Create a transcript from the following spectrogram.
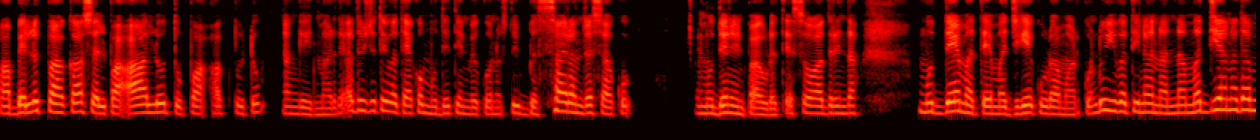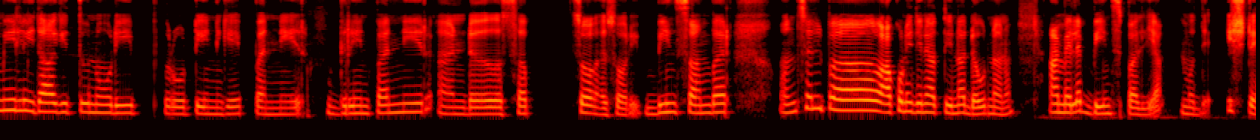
ಆ ಬೆಲ್ಲದ ಪಾಕ ಸ್ವಲ್ಪ ಹಾಲು, ತುಪ್ಪ ಹಾಕ್ಬಿಟ್ಟು ಹಂಗೆ ಇದು ಮಾಡಿದೆ. ಅದ್ರ ಜೊತೆ ಇವತ್ತು ಯಾಕೋ ಮುದ್ದೆ ತಿನ್ನಬೇಕು ಅನ್ನಿಸ್ತು. ಈ ಬಸ್ಸಾರು ಅಂದರೆ ಸಾಕು, ಮುದ್ದೆ ನೆನಪಾಗ್ಬಿಡುತ್ತೆ. ಸೊ ಅದರಿಂದ ಮುದ್ದೆ ಮತ್ತು ಮಜ್ಜಿಗೆ ಕೂಡ ಮಾಡಿಕೊಂಡು ಇವತ್ತಿನ ನನ್ನ ಮಧ್ಯಾಹ್ನದ ಮೀಲ್ ಇದಾಗಿತ್ತು ನೋಡಿ. ಪ್ರೋಟೀನ್ಗೆ paneer, green paneer and sup so sorry beans sambar, ಒಂದು ಸ್ವಲ್ಪ ಹಾಕೊಂಡಿದ್ದೀನಿ ಅದು ತಿನ್ನೋ ಡೌಟ್ ನಾನು. ಆಮೇಲೆ ಬೀನ್ಸ್ ಪಲ್ಯ, ಮುದ್ದೆ ಇಷ್ಟೇ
